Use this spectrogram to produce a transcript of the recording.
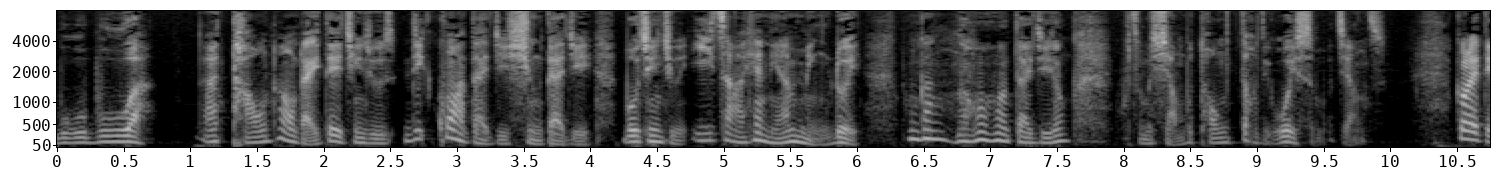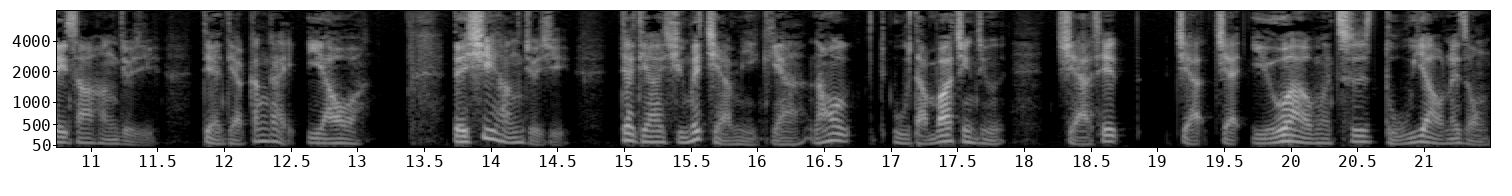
雾雾啊，啊头脑内底清楚，你看代志想代志，不清楚依照像你样敏锐，刚刚哦代志中怎么想不通，到底为什么这样子？过来第三行就是点点感觉腰啊，第四项就是。爹爹想要吃物件，然后有淡薄亲像吃些吃吃油啊，我们吃毒药那种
